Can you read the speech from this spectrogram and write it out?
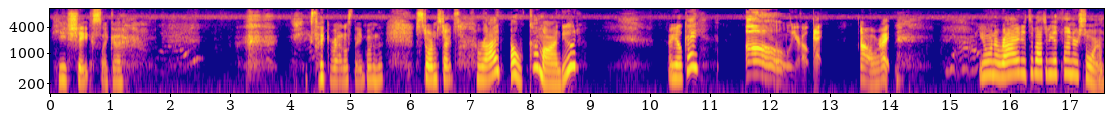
He shakes like a shakes like a rattlesnake when the storm starts. Ride? Oh, come on, dude. Are you okay? Oh, you're okay. All right. You want to ride? It's about to be a thunderstorm.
